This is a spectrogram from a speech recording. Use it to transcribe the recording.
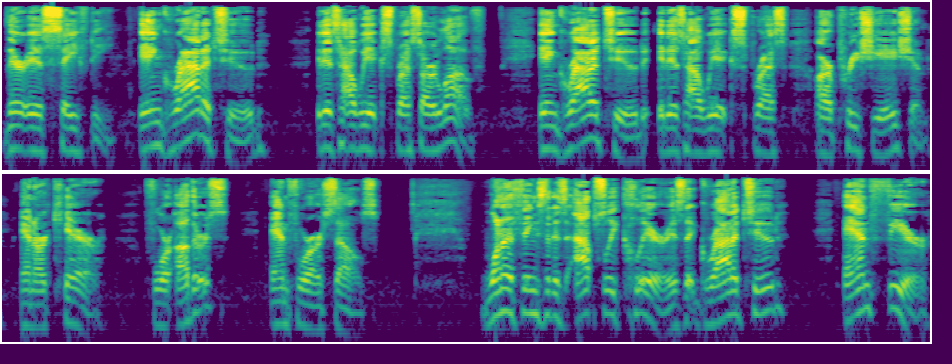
there is safety. In gratitude, it is how we express our love. In gratitude, it is how we express our appreciation and our care for others and for ourselves. One of the things that is absolutely clear is that gratitude and fear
